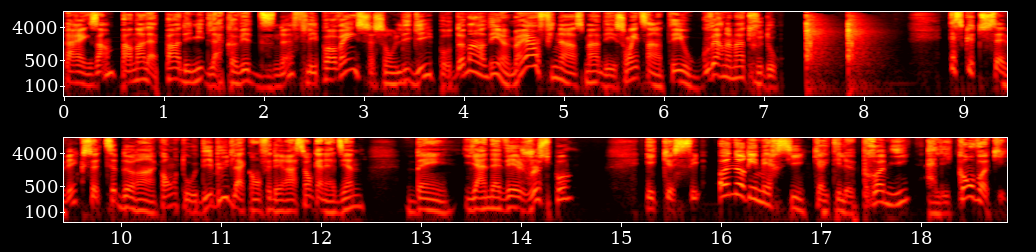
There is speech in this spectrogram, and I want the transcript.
Par exemple, pendant la pandémie de la COVID-19, les provinces se sont liguées pour demander un meilleur financement des soins de santé au gouvernement Trudeau. Est-ce que tu savais que ce type de rencontre au début de la Confédération canadienne, ben, il y en avait juste pas? Et que c'est Honoré Mercier qui a été le premier à les convoquer.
